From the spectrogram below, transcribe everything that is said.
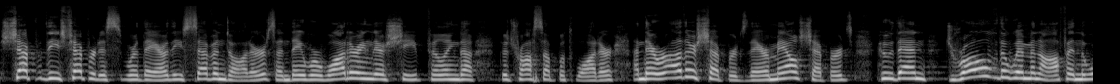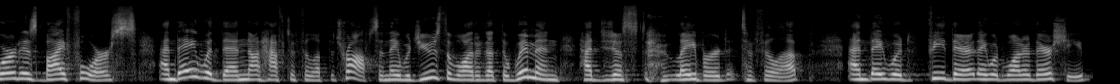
shep- these shepherdesses were there, these seven daughters, and they were watering their sheep, filling the, the troughs up with water. And there were other shepherds there, male shepherds, who then drove the women off, and the word is by force, and they would then not have to fill up the troughs. And they would use the water that the women had just labored to fill up, and they would feed their, they would water their sheep.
